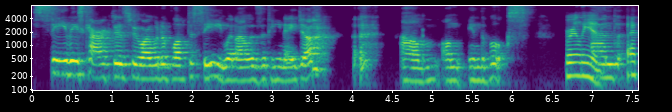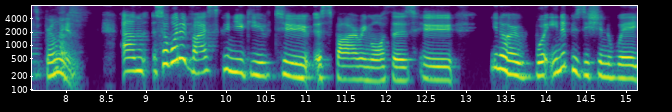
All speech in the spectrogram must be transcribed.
see these characters who i would have loved to see when i was a teenager um, on in the books brilliant and, that's brilliant yes. Um, so what advice can you give to aspiring authors who you know, were in a position where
